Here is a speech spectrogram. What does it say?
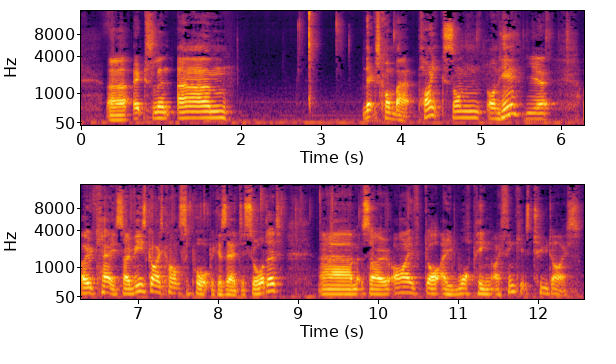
uh, excellent. Um, next combat, pikes on on here. Yeah. Okay, so these guys can't support because they're disordered. Um, so I've got a whopping, I think it's two dice.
